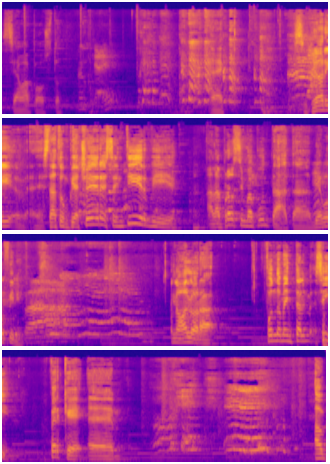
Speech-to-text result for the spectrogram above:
siamo a posto. Ok. Ecco. Signori, è stato un piacere sentirvi. Alla prossima puntata, abbiamo finito. No, allora, fondamentalmente sì, perché eh, ho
